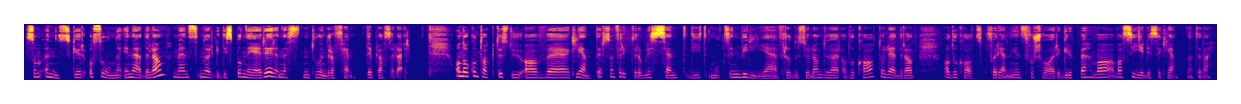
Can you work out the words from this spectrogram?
som ønsker å sone i Nederland, mens Norge disponerer nesten 250 plasser der. Og nå kontaktes du av eh, klienter som frykter å bli sendt dit mot sin vilje. Frode Sulland, du er advokat og leder av Advokatforeningens forsvarergruppe. Hva, hva sier disse klientene til deg?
